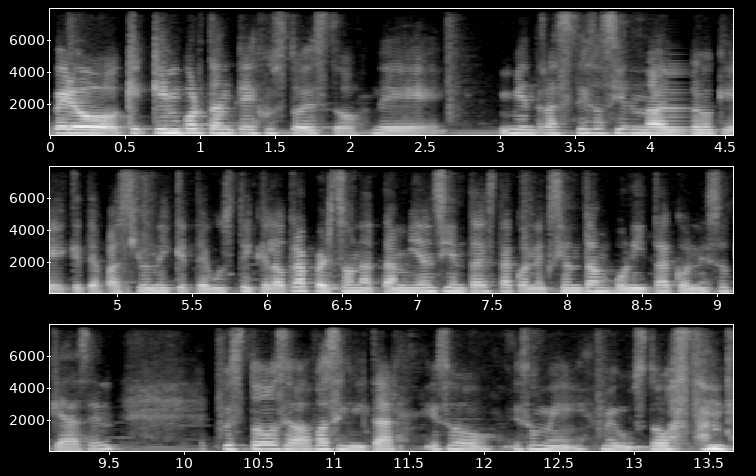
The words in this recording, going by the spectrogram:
pero qué, qué importante justo esto de mientras estés haciendo algo que, te apasione y que te guste y que la otra persona también sienta esta conexión tan bonita con eso que hacen, pues todo se va a facilitar. Eso, eso me, gustó bastante.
